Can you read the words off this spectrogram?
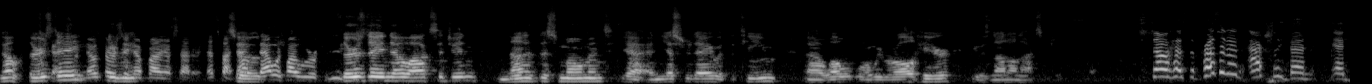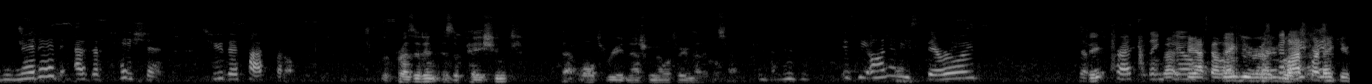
no. Thursday. Okay, so no Thursday, no Friday, no Saturday. That's fine. So- that, that was why we were confused. Thursday, no oxygen. None at this moment. Yeah, and yesterday with the team, uh, while while we were all here, he was not on oxygen. So has the president actually been admitted as a patient to this hospital? The president is a patient at Walter Reed National Military Medical Center. Mm-hmm. Is he on any steroids? See? Press, thank you. Can you ask that Thank last- you very last much. Thank you.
